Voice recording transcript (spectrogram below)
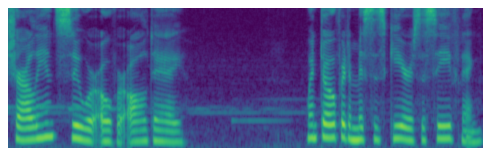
Charlie and Sue were over all day. Went over to Mrs. Gear's this evening.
